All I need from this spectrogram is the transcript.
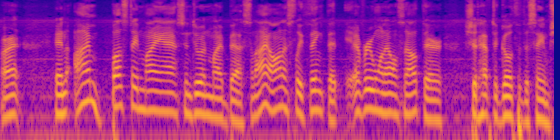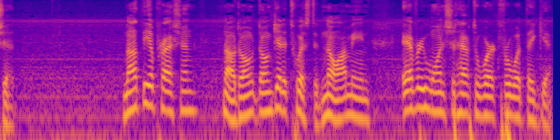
All right? And I'm busting my ass and doing my best. And I honestly think that everyone else out there should have to go through the same shit. Not the oppression. No, don't don't get it twisted. No, I mean everyone should have to work for what they get.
